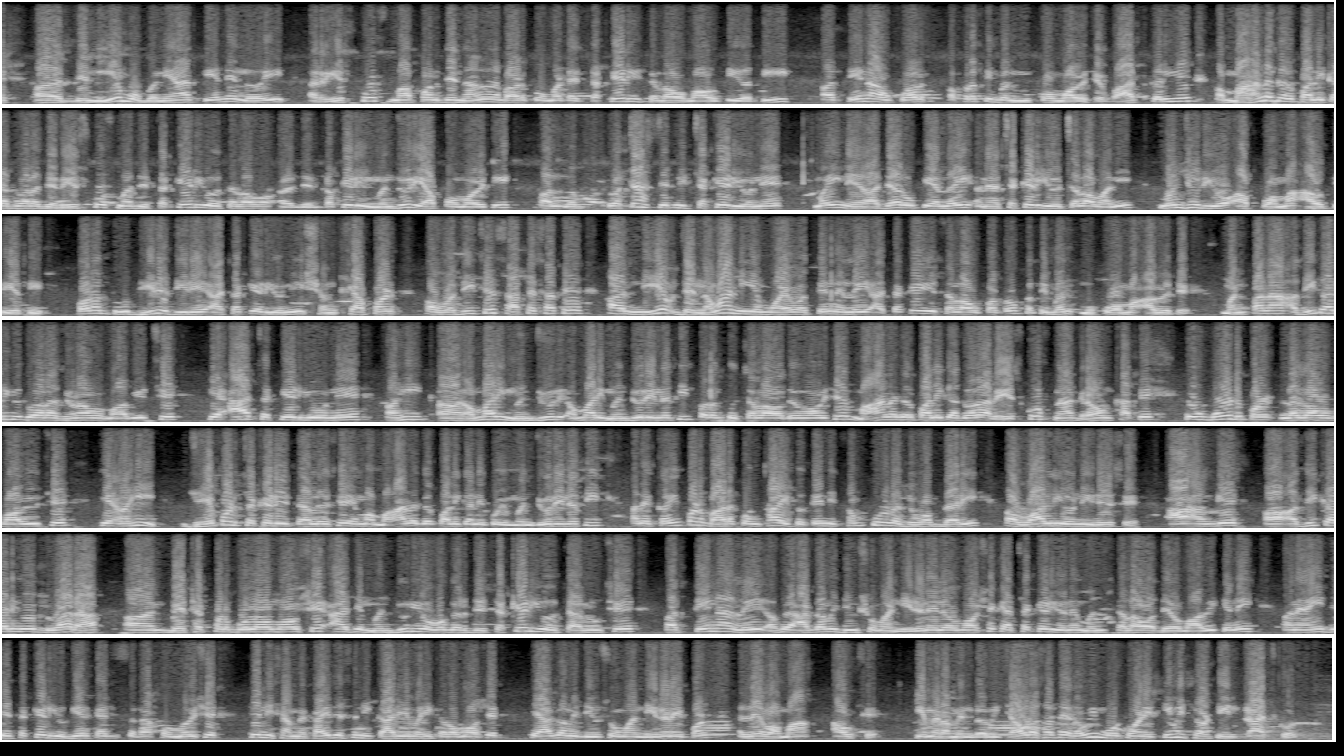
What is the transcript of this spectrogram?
જે નિયમો બન્યા તેને લઈ રેસકોર્સમાં પણ જે નાના બાળકો માટે ચકેડી ચલાવવામાં આવતી હતી તેના ઉપર પ્રતિબંધ મૂકવામાં આવે છે. વાત કરીએ મહાનગરપાલિકા દ્વારા જે રેસકોર્સમાં જે ચકેડીઓ ચલાવવા જે ચકેડી મંજૂરી આપવામાં આવી હતી પચાસ જેટલી ચકેડીઓને મહિને હજાર રૂપિયા લઈ અને આ ચકેડીઓ ચલાવવાની મંજૂરીઓ આપવામાં આવતી હતી. પરંતુ ધીરે ધીરે આ ચકેડીઓની સંખ્યા પણ વધી છે. સાથે સાથે આ નિયમ, જે નવા નિયમો આવ્યો તેને લઈ આ ચકેડી ચલાવ પર પણ પ્રતિબંધ મૂકવામાં આવ્યો છે. મનપાના અધિકારીઓ દ્વારા જણાવવામાં આવ્યું છે કે આ ચકેડીઓને અહીં અમારી મંજૂરી અમારી મંજૂરી નથી, પરંતુ ચલાવવા દેવામાં આવ્યું છે. મહાનગરપાલિકા દ્વારા રેસકોર્સના ગ્રાઉન્ડ ખાતે એવું બોર્ડ પણ લગાવવામાં આવ્યું છે કે અહીં જે પણ ચકેડી ચાલે છે, એમાં મહાનગરપાલિકાની કોઈ મંજૂરી નથી અને કંઈ પણ બાળકોને થાય તો તેની સંપૂર્ણ જવાબદારી વાલીઓની રહેશે. આ અંગે અધિકારીઓ દ્વારા બેઠક પણ બોલાવવામાં આવશે. આ જે મંજૂરીઓ વગર જે ચકેડીઓ ચાલુ છે તેના લઈ હવે આગામી દિવસોમાં નિર્ણય લેવામાં આવશે કે આ ચકેડીઓને ચલાવવા દેવામાં આવી કે નહીં. અને અહીં જે ચકેડીઓ ગેરકાયદેસર રાખવામાં આવી છે. તેની સામે કાયદેસરની કાર્યવાહી કરવામાં આવશે. તે આગામી દિવસોમાં નિર્ણય પણ લેવામાં આવશે. કેમેરામેન રવિ ચાવડા સાથે રવિ મોટવાણી ટીવી થર્ટીન રાજકોટ.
